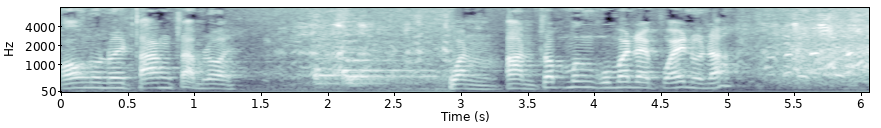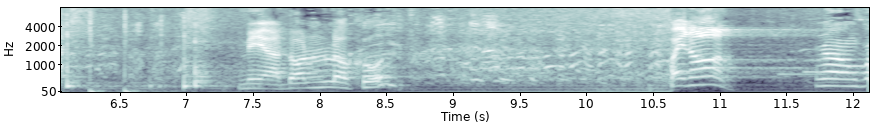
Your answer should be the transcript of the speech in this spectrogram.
ห้องนู่นหน่อยทางสามร้อยวันอ่านจบมึงกูไม่ได้ปล่อยหนูนะเมียดอนเลิกคุณไปนอนน้องไป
